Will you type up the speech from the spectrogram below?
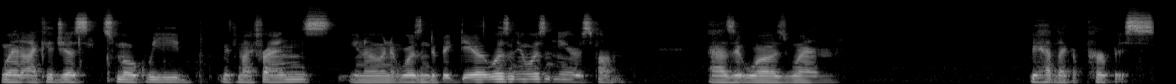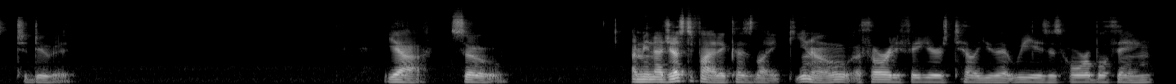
when I could just smoke weed with my friends, you know, and it wasn't a big deal. It wasn't it wasn't near as fun as it was when we had like a purpose to do it yeah, so I mean, I justified it because, like, you know, authority figures tell you that weed is this horrible thing,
